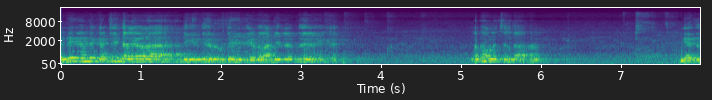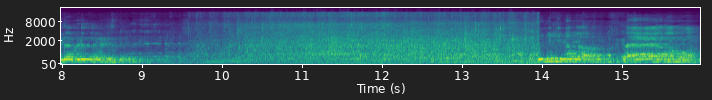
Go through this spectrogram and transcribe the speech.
என்னையிலிருந்து கட்சி தலைவரா நீங்க தேர்வு தெரிவிக்கணும் அன்னில மன உளைச்சல் தான் நேற்று தான் விடுதலை கிடைச்சது இன்னைக்கு நம்ம வேகமா போலாம்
